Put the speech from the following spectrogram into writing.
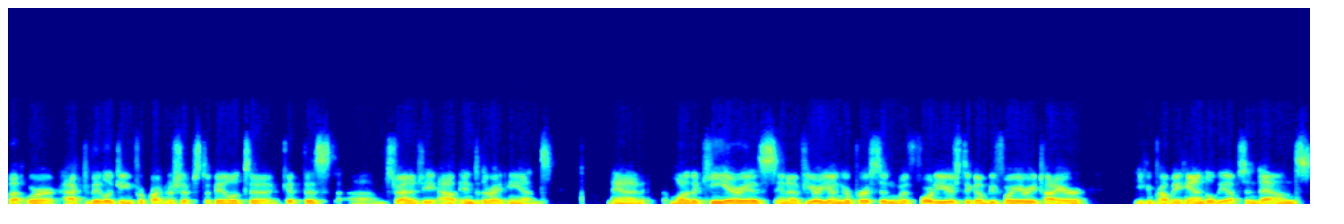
but we're actively looking for partnerships to be able to get this um, strategy out into the right hands. And one of the key areas, know, if you're a younger person with 40 years to go before you retire, you can probably handle the ups and downs.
